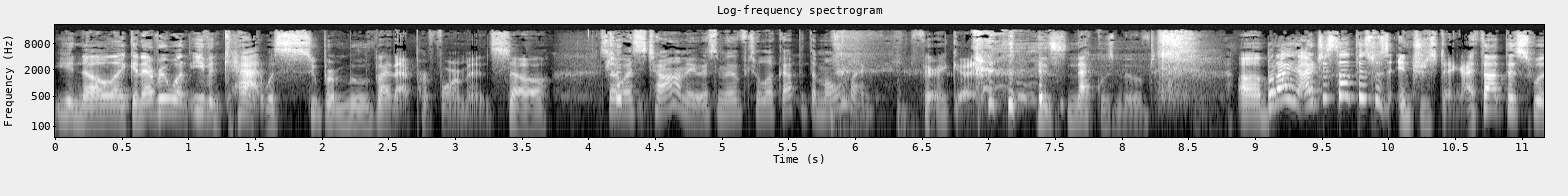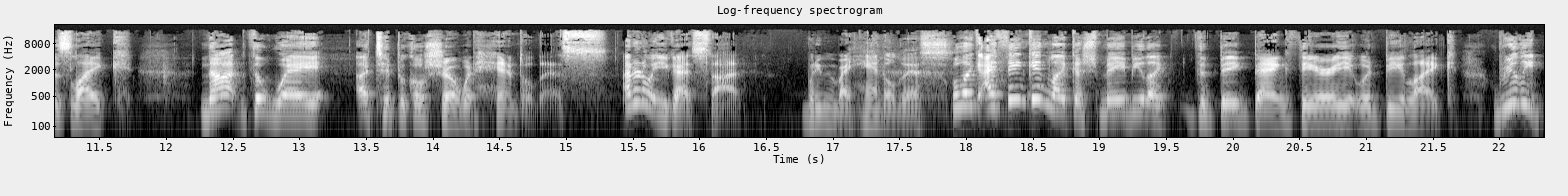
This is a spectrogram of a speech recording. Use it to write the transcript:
You know, like and everyone, even Kat, was super moved by that performance. So So was Tom. He was moved to look up at the molding. very good. His neck was moved. Uh, but I, I just thought this was interesting. I thought this was like not the way a typical show would handle this. I don't know what you guys thought. What do you mean by handle this? Well, like I think in like a sh- maybe like The Big Bang Theory, it would be like really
